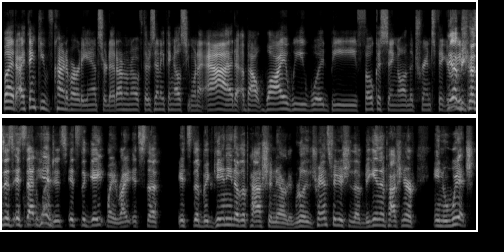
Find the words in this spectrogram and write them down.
but I think you've kind of already answered it. I don't know if there's anything else you want to add about why we would be focusing on the Transfiguration. Yeah, because it's it's that hinge. It's it's the gateway, right? It's the it's the beginning of the passion narrative. Really, the transfiguration is the beginning of the passion narrative, in which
